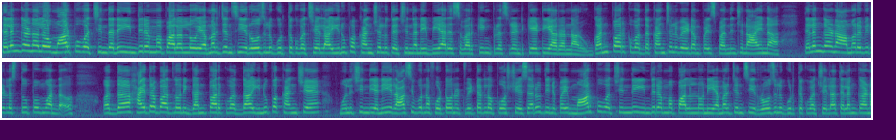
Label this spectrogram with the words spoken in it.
తెలంగాణలో మార్పు వచ్చిందని ఇందిరమ్మ పాలనలో ఎమర్జెన్సీ రోజులు గుర్తుకు వచ్చేలా ఇనుప కంచెలు తెచ్చిందని బీఆర్ఎస్ వర్కింగ్ ప్రెసిడెంట్ కేటీఆర్ అన్నారు. గన్ పార్క్ వద్ద కంచెలు వేయడంపై స్పందించిన ఆయన తెలంగాణ అమరవీరుల స్తూపం వద్ద వద్ద హైదరాబాద్లోని గన్ పార్క్ వద్ద ఇనుప కంచె మొలిచింది అని రాసి ఉన్న ఫోటోను ట్విట్టర్లో పోస్ట్ చేశారు. దీనిపై మార్పు వచ్చింది. ఇందిరమ్మ పాలనలోని ఎమర్జెన్సీ రోజులు గుర్తుకు వచ్చేలా తెలంగాణ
